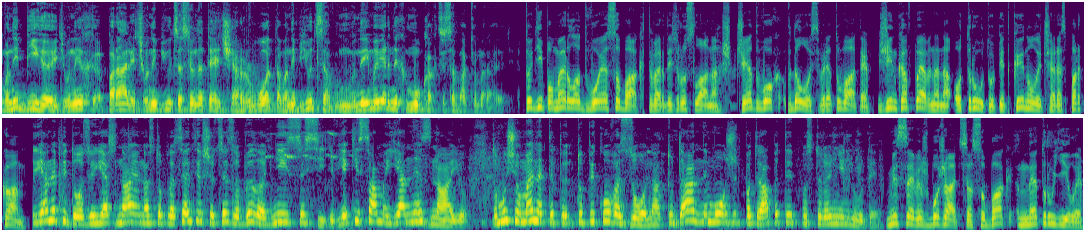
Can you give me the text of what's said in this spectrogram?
вони бігають, у них параліч, вони б'ються слюнотеча, рвота, вони б'ються в неймовірних муках. Ці собаки вмирають. Тоді померло двоє собак, твердить Руслана. Ще двох вдалося врятувати. Жінка впевнена, отруту підкинули через паркан. Я не підозрюю, я знаю на 100%, що це зробили одні із сусідів. Які саме я не знаю, тому що в мене тупікова зона, туди не можуть потрапити посторонні люди. Місцеві ж божаться собак не труїли,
